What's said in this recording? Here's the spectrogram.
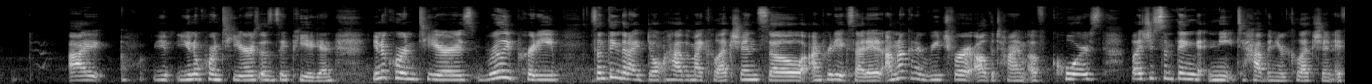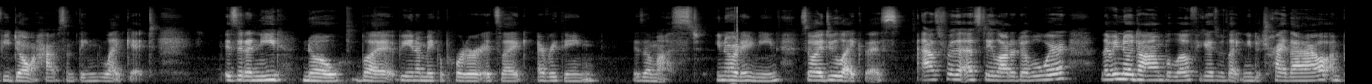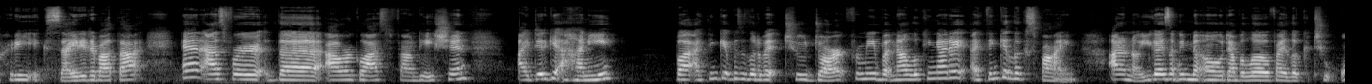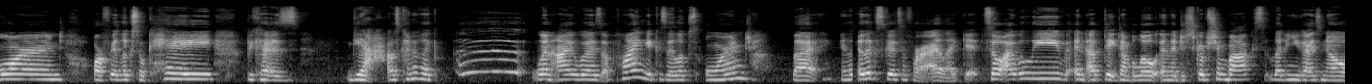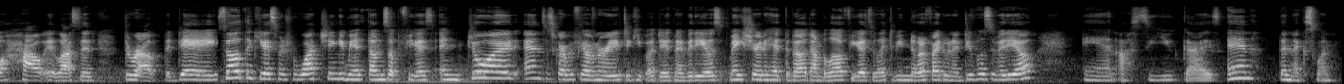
I unicorn tears doesn't say P again. Unicorn tears really pretty. Something that I don't have in my collection so I'm pretty excited. I'm not going to reach for it all the time of course but it's just something neat to have in your collection if you don't have something like it. Is it a need? No but being a makeup hoarder it's like everything is a must you know what I mean so I do like this as for the Estee Lauder Double Wear, let me know down below if you guys would like me to try that out. I'm pretty excited about that. And as for the Hourglass Foundation, I did get honey, but I think it was a little bit too dark for me. But now looking at it, I think it looks fine. I don't know. You guys let me know down below if I look too orange or if it looks okay. Because, yeah, I was kind of like, uh, when I was applying it because it looks orange but it looks good so far. I like it. So I will leave an update down below in the description box letting you guys know how it lasted throughout the day. So thank you guys so much for watching. Give me a thumbs up if you guys enjoyed and subscribe if you haven't already to keep updated with my videos. Make sure to hit the bell down below if you guys would like to be notified when I do post a video. And I'll see you guys in the next one.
